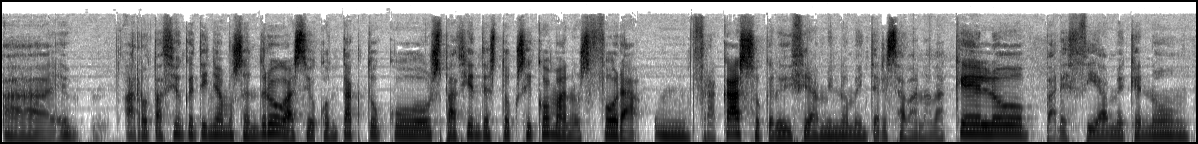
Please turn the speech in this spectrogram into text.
a, a rotación que tiñamos en drogas e o contacto cos pacientes toxicómanos fora un fracaso, quero dicir, a mí non me interesaba nada aquelo, parecíame que non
